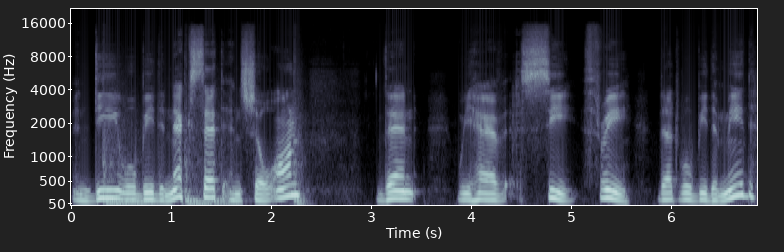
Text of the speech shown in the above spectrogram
And D will be the next set and so on. Then we have C3, that will be the mid.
